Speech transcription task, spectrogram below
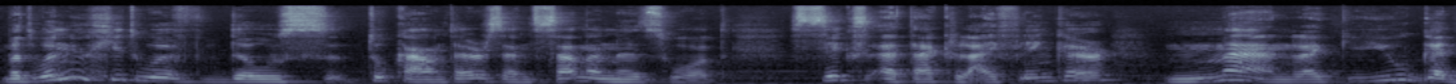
But when you hit with those two counters and suddenly it's what, 6 attack lifelinker, man, like you get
